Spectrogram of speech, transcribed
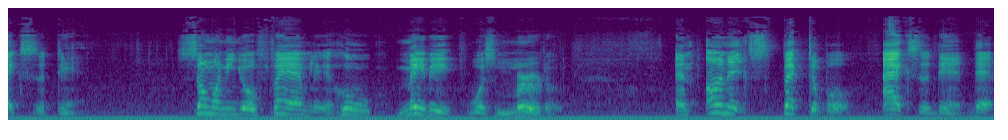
accident. Someone in your family who maybe was murdered, an unexpected accident that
